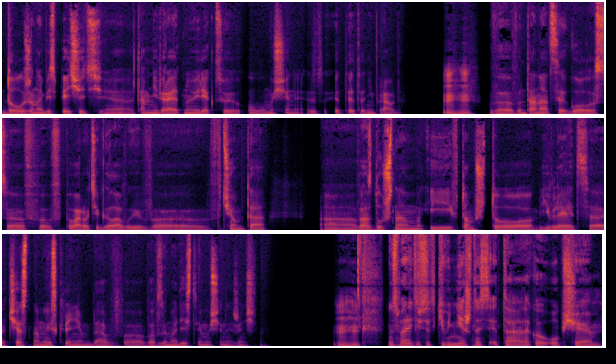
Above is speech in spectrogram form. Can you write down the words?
должен обеспечить э, там невероятную эрекцию у мужчины. Это, это, это неправда. Mm-hmm. В, в интонации голоса, в, в повороте головы, в, в чем-то э, воздушном и в том, что является честным, искренним да, в, во взаимодействии мужчины и женщины. Угу. Ну, смотрите, все-таки внешность это такое общее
